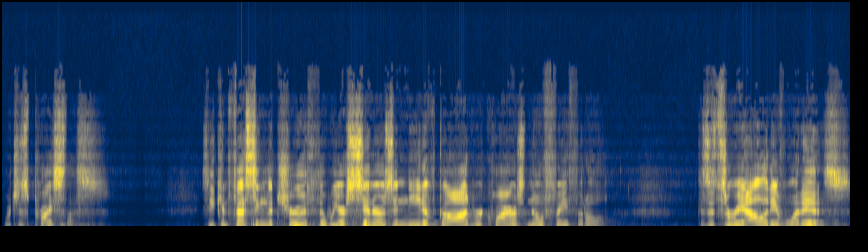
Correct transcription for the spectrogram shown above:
which is priceless. See, confessing the truth that we are sinners in need of God requires no faith at all because it's the reality of what is.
